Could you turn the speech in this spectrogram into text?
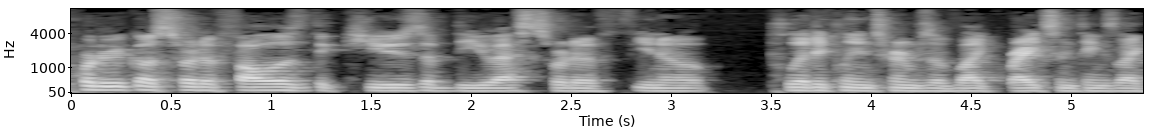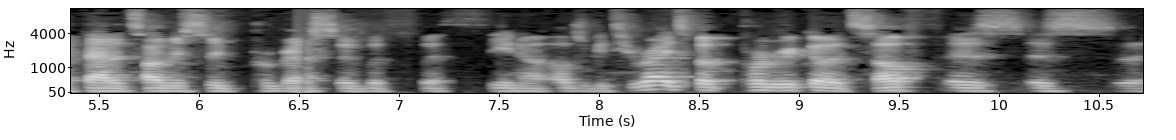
Puerto Rico sort of follows the cues of the U.S. sort of you know politically in terms of like rights and things like that. It's obviously progressive with with you know LGBT rights, but Puerto Rico itself is is uh,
